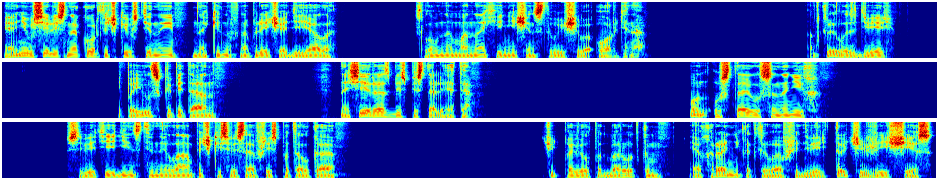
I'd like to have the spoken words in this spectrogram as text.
и они уселись на корточки у стены, накинув на плечи одеяло, словно монахи нищенствующего ордена. Открылась дверь, и появился капитан, на сей раз без пистолета. Он уставился на них в свете единственной лампочки, свисавшей с потолка, чуть повел подбородком, и охранник, открывавший дверь, тотчас же исчез,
